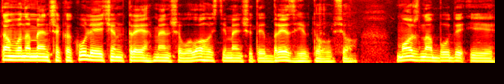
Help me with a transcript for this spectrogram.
там вона менше какуляє, ніж три, менше вологості, менше тих бризгів, того всього. Можна буде і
